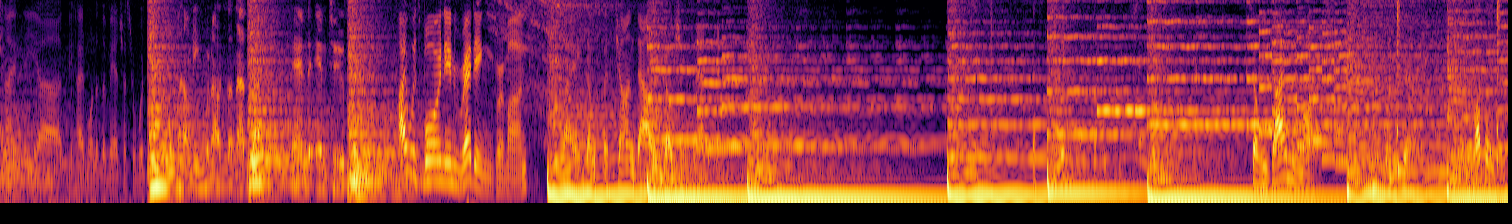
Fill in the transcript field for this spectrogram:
behind the uh, behind one of the Manchester Wood. Mount Equinox on that side, and into I was born in Reading, Vermont. by gunsmith John Dowd in Goshen, Connecticut. so he died in March. He's going buried. Luckily,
